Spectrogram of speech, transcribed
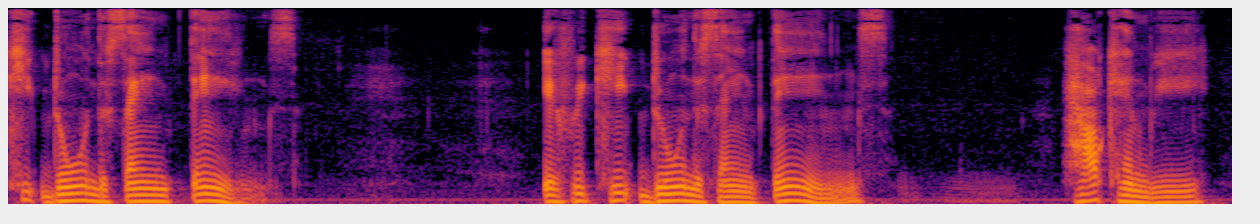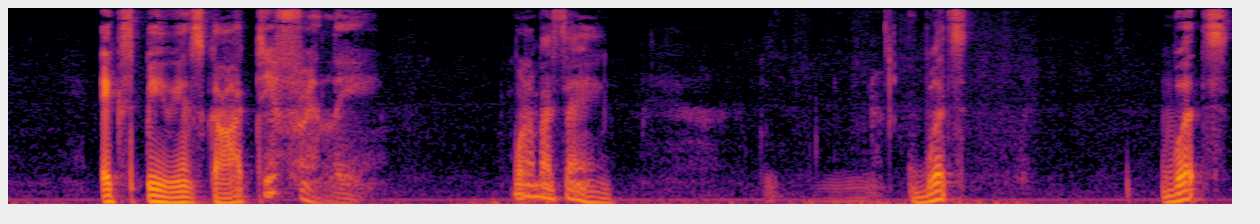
keep doing the same things. If we keep doing the same things, how can we experience God differently? What am I saying? What's what's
